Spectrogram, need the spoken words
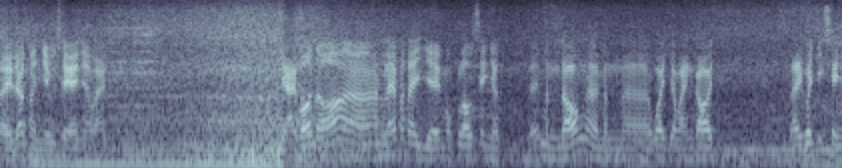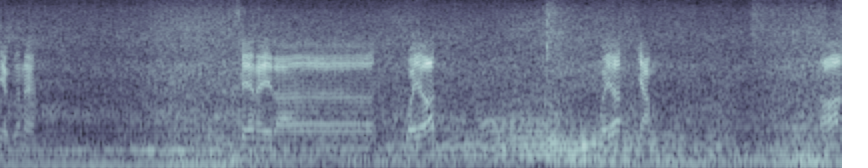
Đây rất là nhiều xe nha bạn. Vài bữa nữa ờ, anh lép ở đây về một lô xe Nhật để mình đón rồi mình ờ, quay cho bạn coi. Đây có chiếc xe Nhật đó nè xe này là quay ớt quay ớt chậm đó.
